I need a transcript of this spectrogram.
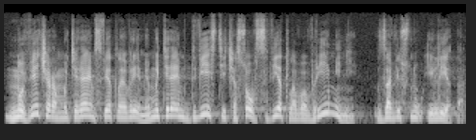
Но вечером мы теряем светлое время. Мы теряем 200 часов светлого времени за весну и лето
